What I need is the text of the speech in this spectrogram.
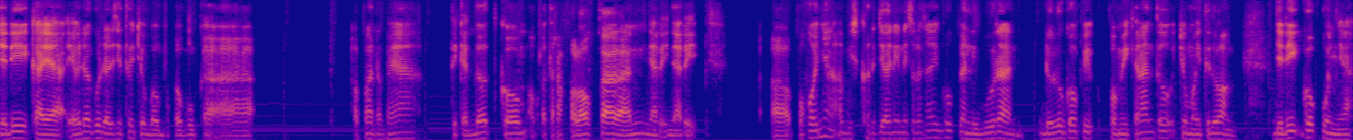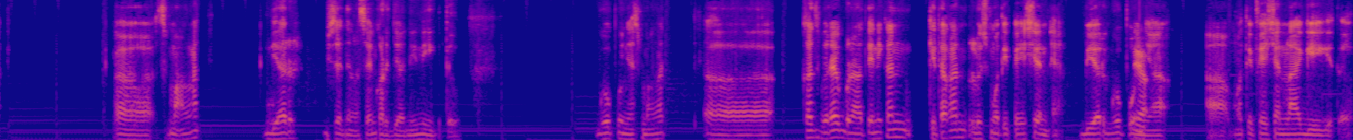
Jadi kayak ya udah gue dari situ coba buka-buka apa namanya tiket.com apa traveloka kan nyari-nyari. Eh, pokoknya abis kerjaan ini selesai gue pengen liburan. Dulu gue pemikiran tuh cuma itu doang. Jadi gue punya eh, semangat biar bisa nyelesain kerjaan ini gitu. Gue punya semangat eh, kan sebenarnya berarti ini kan kita kan lose motivation ya biar gue punya eh, motivation lagi gitu.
